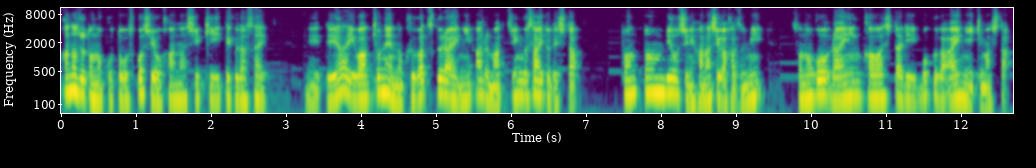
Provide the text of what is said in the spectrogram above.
彼女とのことを少しお話聞いてください、え出会いは去年の9月くらいにあるマッチングサイトでした。トントン拍子に話が弾み、その後 LINE 交わしたり、僕が会いに行きました。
